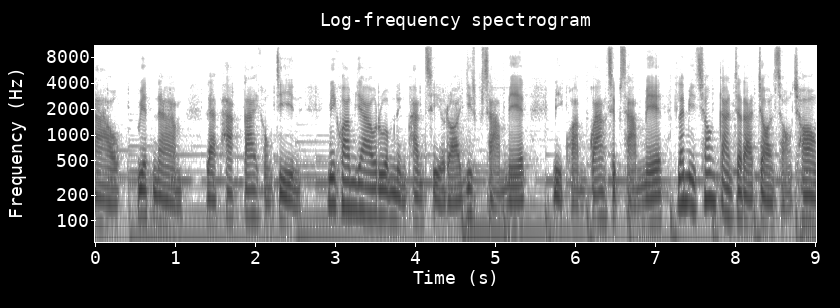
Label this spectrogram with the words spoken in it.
ลาว เวียดนาม และภาคใต้ของจีน มีความยาวรวม 1,423 เมตร มีความกว้าง 13 เมตร และมีช่องการจราจร 2 ช่อง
